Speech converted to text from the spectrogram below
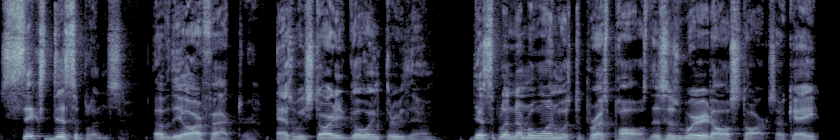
Six disciplines of the R factor as we started going through them. Discipline number one was to press pause. This is where it all starts, okay?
